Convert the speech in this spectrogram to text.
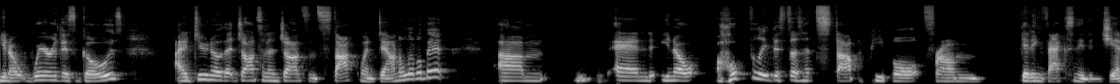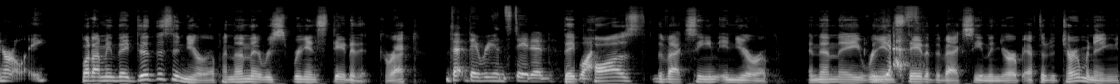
you know where this goes i do know that johnson and johnson's stock went down a little bit um, and you know hopefully this doesn't stop people from getting vaccinated generally but i mean they did this in europe and then they re- reinstated it correct that they reinstated they what? paused the vaccine in europe and then they reinstated yes. the vaccine in europe after determining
